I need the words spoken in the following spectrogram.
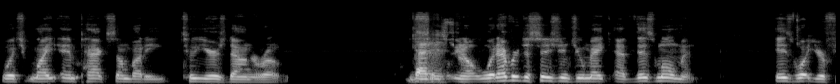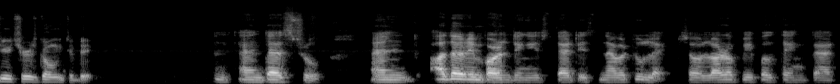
which might impact somebody two years down the road. That so, is, you know, whatever decisions you make at this moment is what your future is going to be. And, and that's true. And other important thing is that it's never too late. So a lot of people think that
